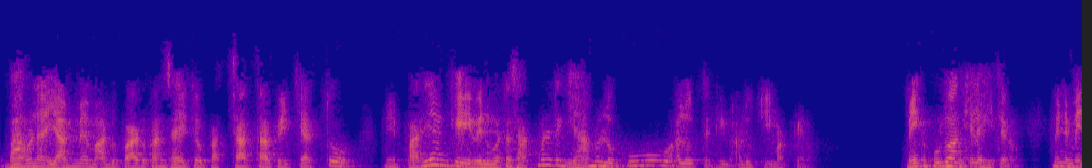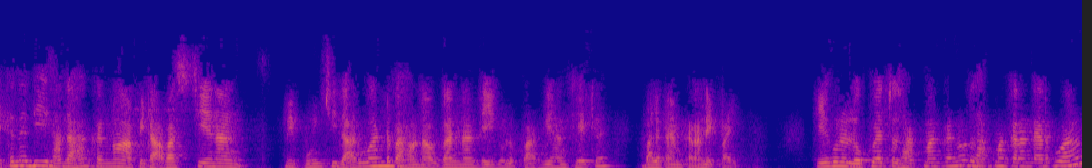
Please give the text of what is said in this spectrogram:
භාවනා යම් යම් අඩුපාඩුකම් සහිතව පශ්චාත්තාපෙච්චත්තෝ මේ පරියන්කේ වෙනුවට සක්මනට ගියාම ලොකු අලුත් අලුත් වීමක් වෙනවා. මේක පුළුවන් කියලා හිතෙනවා. මෙන්න මෙතනදී සඳහන් කරනවා අපිට අවශ්‍ය නම් මේ පුංචි දරුවන්ට භාවනා උගන්වන්නට ඒගොල්ලෝ පරියන්කේට බලපෑම් කරන්න එපයි. ඒගොල්ලෝ ලොකු ඇත්තෝ සක්මන් කරනකොට සක්මන් කරන්න අරපුවාම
